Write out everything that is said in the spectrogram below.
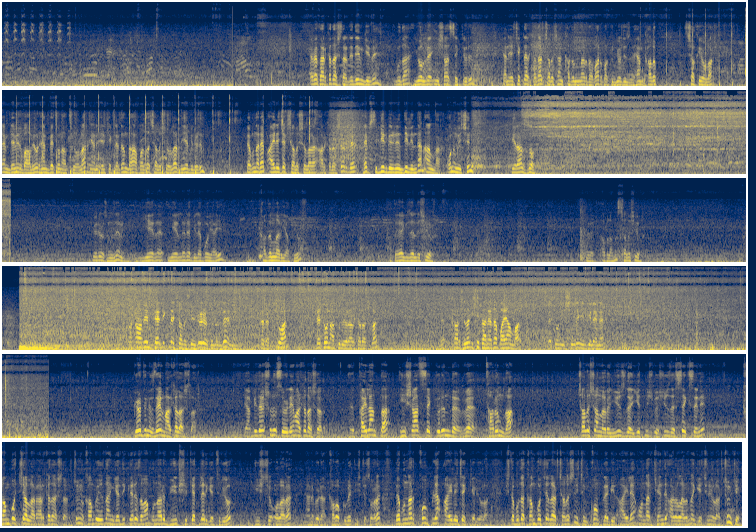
Evet arkadaşlar dediğim gibi bu da yol ve inşaat sektörü. Yani erkekler kadar çalışan kadınlar da var. Bakın gördüğünüz gibi hem kalıp çakıyorlar, hem demir bağlıyor, hem beton atıyorlar. Yani erkeklerden daha fazla çalışıyorlar diyebilirim. Ve bunlar hep ailecek çalışırlar arkadaşlar ve hepsi birbirinin dilinden anlar. Onun için biraz zor. Görüyorsunuz değil mi? Yere, yerlere bile boyayı kadınlar yapıyor. Hataya güzelleşiyor. Evet ablamız çalışıyor. Bak abim terlikle çalışıyor görüyorsunuz değil mi? Evet şu an beton atılıyor arkadaşlar. Karşıda iki tane de bayan var. Beton işiyle ilgilenen. Gördünüz değil mi arkadaşlar? Ya bir de şunu söyleyeyim arkadaşlar. E, Tayland'da inşaat sektöründe ve tarımda çalışanların yüzde 75, yüzde 80'i Kamboçyalılar arkadaşlar. Çünkü Kamboçya'dan geldikleri zaman bunları büyük şirketler getiriyor işçi olarak. Yani böyle kaba kuvvet işçisi olarak ve bunlar komple ailecek geliyorlar. İşte burada Kamboçyalılar çalıştığı için komple bir aile. Onlar kendi aralarında geçiniyorlar. Çünkü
